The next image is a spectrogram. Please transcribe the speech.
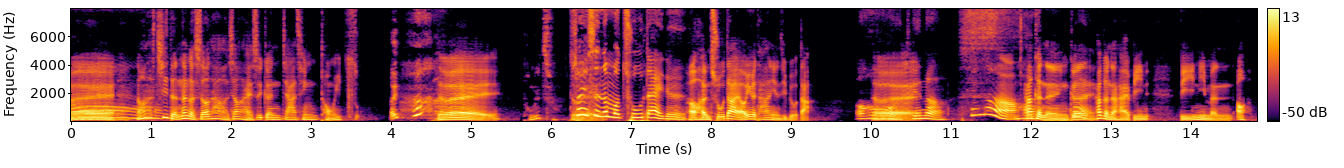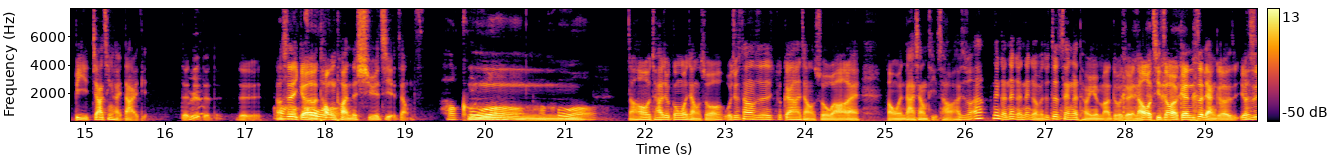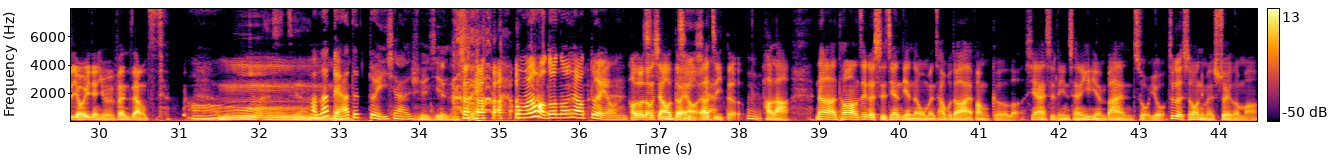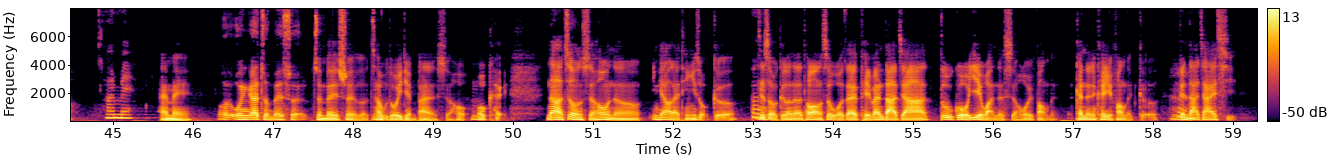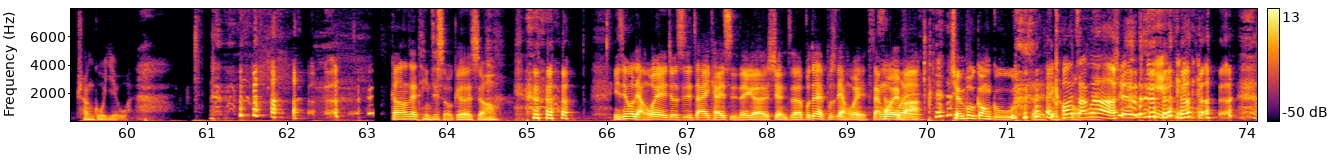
然后记得那个时候，他好像还是跟嘉青同一组。哎、欸，对，同一组。对所以是那么初代的。好，很初代哦，因为他年纪比我大。哦，对天哪，天哪！他可能跟他可能还比比你们哦，比嘉庆还大一点。对对对对对对，他是一个同团的学姐这样子。好酷哦，嗯、好酷哦！然后他就跟我讲说，我就上次就跟他讲说，我要来访问大象体操，他就说啊，那个、那个、那个嘛，就这三个团员嘛，对不对？然后我其中有跟这两个又是有一点缘分这样子。哦，嗯，好，那等下再对一下学姐是谁？我们有好多东西要对哦，好多东西要对哦，要记得。嗯，好啦，那通常这个时间点呢，我们差不多要来放歌了。现在是凌晨一点半左右，这个时候你们睡了吗？还没，还没。我我应该准备睡了，准备睡了，差不多一点半的时候。嗯、OK，那这种时候呢，应该要来听一首歌。嗯、这首歌呢，通常是我在陪伴大家度过夜晚的时候会放的，可能可以放的歌，嗯、跟大家一起穿过夜晚。刚刚在听这首歌的时候，已经有两位就是在一开始那个选择不对，不是两位，三位吧，位全部共估，太夸张了，全灭。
